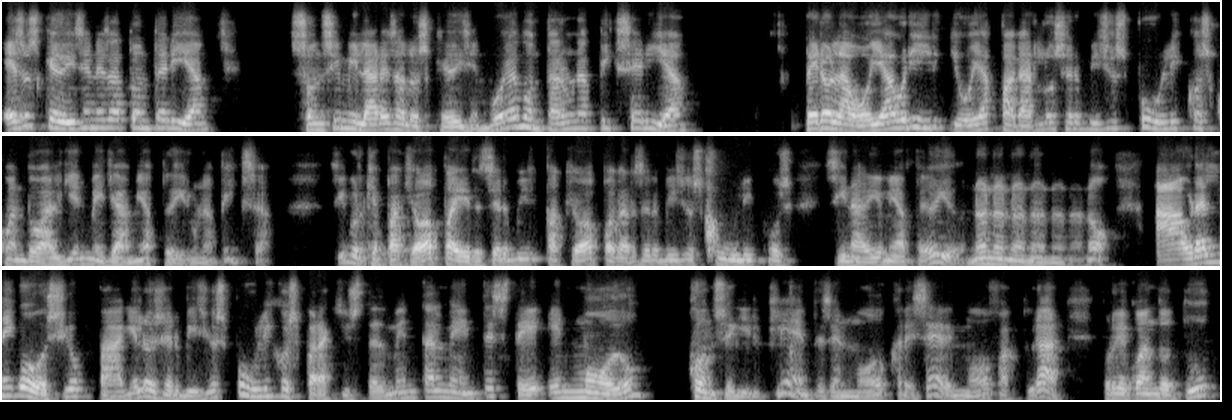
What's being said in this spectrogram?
Esos que dicen esa tontería son similares a los que dicen, voy a montar una pizzería, pero la voy a abrir y voy a pagar los servicios públicos cuando alguien me llame a pedir una pizza. Sí, porque ¿para qué va a pagar ¿para qué va a pagar servicios públicos si nadie me ha pedido? No, no, no, no, no, no, no. Abra el negocio, pague los servicios públicos para que usted mentalmente esté en modo conseguir clientes, en modo crecer, en modo facturar. Porque cuando tú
